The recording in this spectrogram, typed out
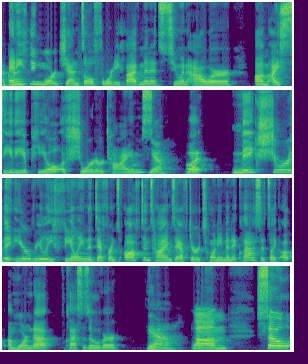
Okay. Anything more gentle, 45 minutes to an hour. Um, I see the appeal of shorter times. Yeah. But make sure that you're really feeling the difference. Oftentimes, after a 20 minute class, it's like, oh, I'm warmed up, class is over. Yeah. Um, so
